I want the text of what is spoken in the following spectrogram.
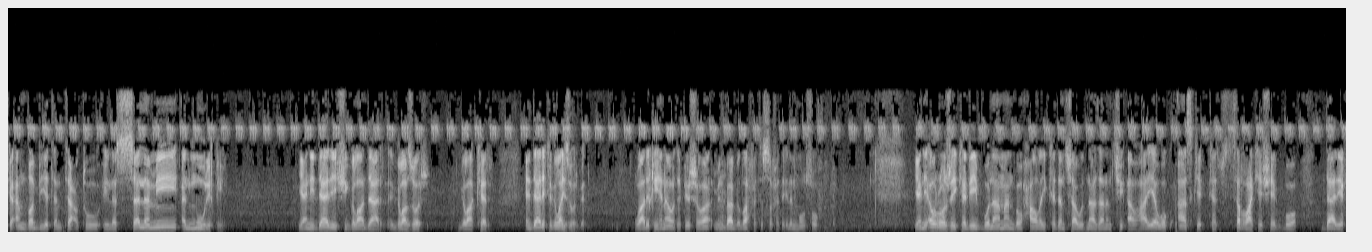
كأن ضبية تعطو إلى السلم المورق. يعني داري شي قلادار قلازور قلاكر يعني داري كقلايزور بيت. وارقي هنا وتفيشوا من باب إضافة الصفة إلى الموصوف. يعني ئەو ڕۆژەی کە دەی بۆ لامان بەو حاڵی کە دەم چاود نازانم چی ئاوهایە وەک ئاسکێک کە سەر ڕاکێشێک بۆ دارێک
